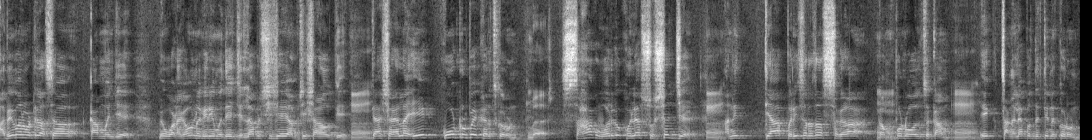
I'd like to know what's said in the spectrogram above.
अभिमान वाटेल असं काम म्हणजे मी वडगाव नगरीमध्ये जिल्हा परिषदेची आमची शाळा होती. त्या शाळेला एक कोट रुपये खर्च करून सहा वर्ग खोल्या सुसज्ज आणि त्या परिसराचा सगळा कंपाऊंड वॉलचं काम एक चांगल्या पद्धतीने करून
